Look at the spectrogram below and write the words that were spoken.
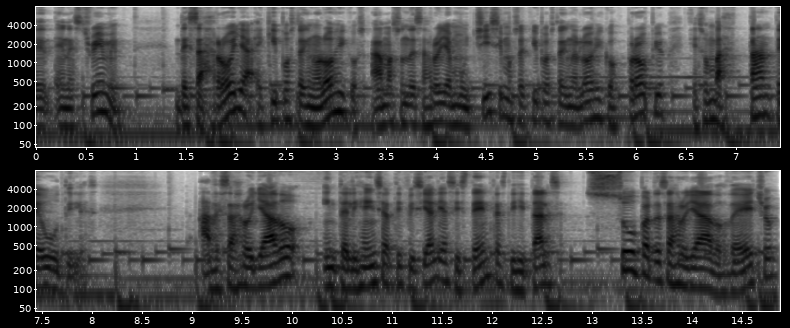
en streaming. Desarrolla equipos tecnológicos. Amazon desarrolla muchísimos equipos tecnológicos propios que son bastante útiles ha desarrollado inteligencia artificial y asistentes digitales súper desarrollados. De hecho,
